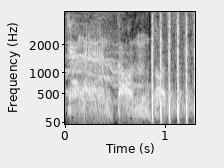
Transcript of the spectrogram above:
que tontos.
